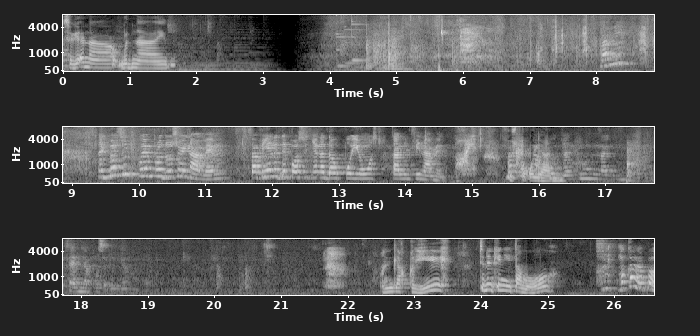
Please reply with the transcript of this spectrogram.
Sige anak, good night. Mami, nag-message po yung producer namin. Sabi niya na-deposit niya na daw po yung talent fee namin. Ay, gusto ko yan. Ako dyan kung nag-send na po sa inyo. Ang laki. Ito na yung kinita mo. Hmm, magkano po?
